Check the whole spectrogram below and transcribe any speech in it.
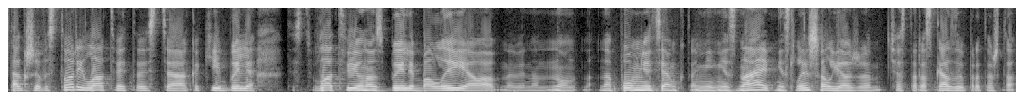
также в истории Латвии, то есть а, какие были, то есть в Латвии у нас были балы, я, наверное, ну, напомню тем, кто не, не знает, не слышал, я уже часто рассказываю про то, что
